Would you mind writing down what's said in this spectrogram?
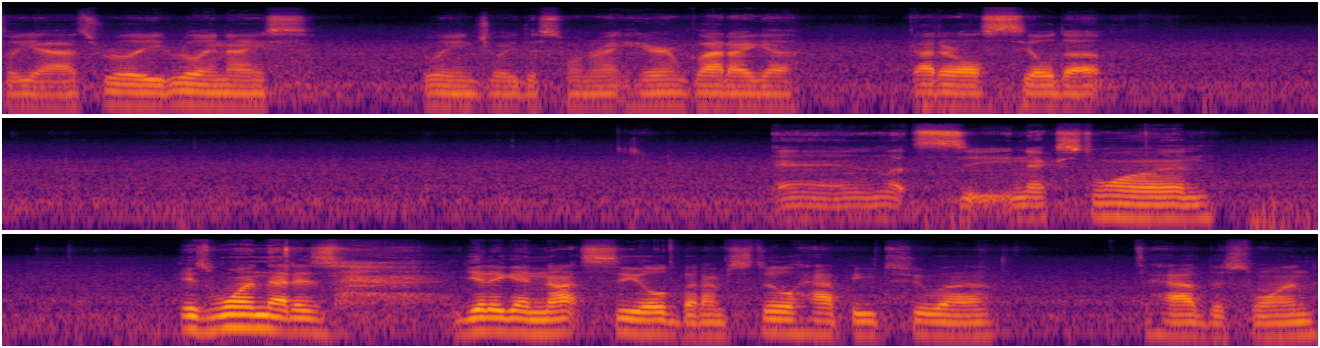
so yeah, it's really, really nice. Really enjoyed this one right here. I'm glad I got, got it all sealed up. And let's see, next one is one that is yet again not sealed, but I'm still happy to uh, to have this one.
